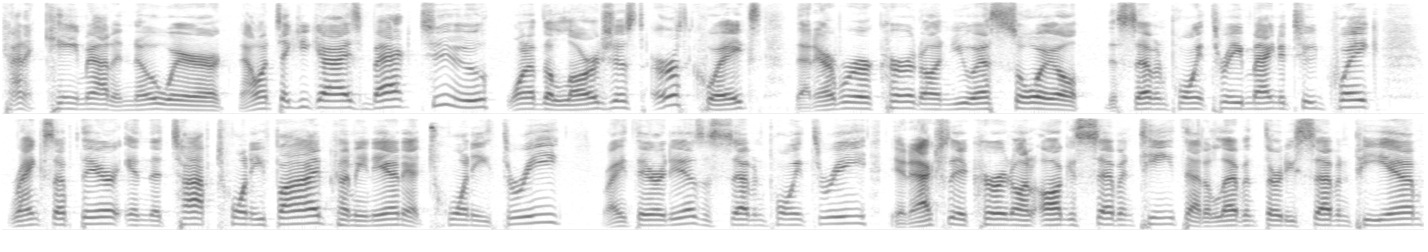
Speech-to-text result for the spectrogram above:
kind of came out of nowhere. Now I want to take you guys back to one of the largest earthquakes that ever occurred on U.S. soil. The 7.3 magnitude quake ranks up there in the top 25, coming in at 23. Right there it is, a 7.3. It actually occurred on August 17th at 11:37 p.m.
